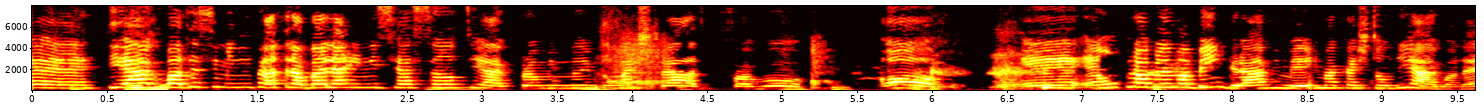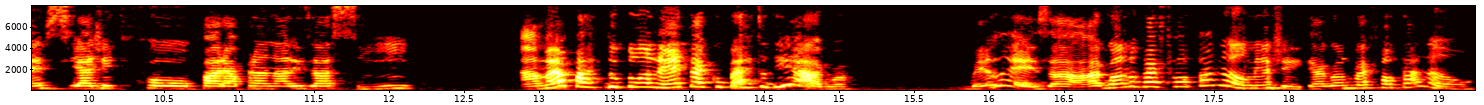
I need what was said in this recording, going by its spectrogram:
É, Tiago, bota esse menino para trabalhar em iniciação, Tiago, para o menino ir para o mestrado, por favor. Ó, é, é um problema bem grave mesmo a questão de água, né? Se a gente for parar para analisar assim, a maior parte do planeta é coberto de água. Beleza, a água não vai faltar, não, minha gente. A água não vai faltar, não.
